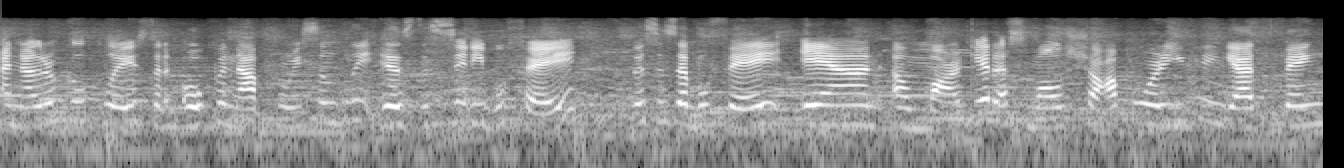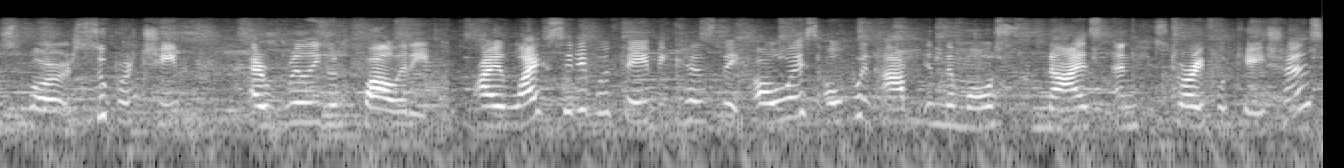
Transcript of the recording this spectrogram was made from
Another cool place that opened up recently is the City Buffet. This is a buffet and a market, a small shop where you can get things for super cheap at really good quality. I like City Buffet because they always open up in the most nice and historic locations.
